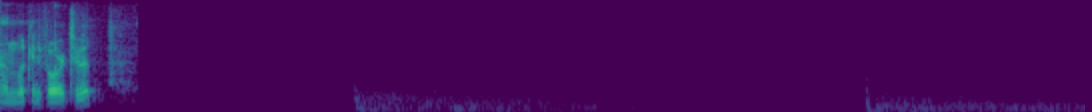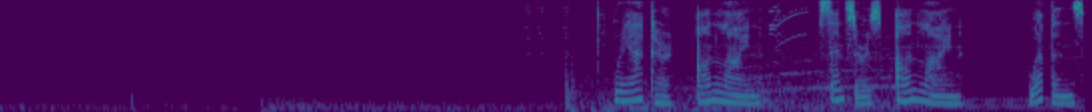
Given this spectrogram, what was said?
I'm looking forward to it. Reactor online. Sensors online. Weapons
